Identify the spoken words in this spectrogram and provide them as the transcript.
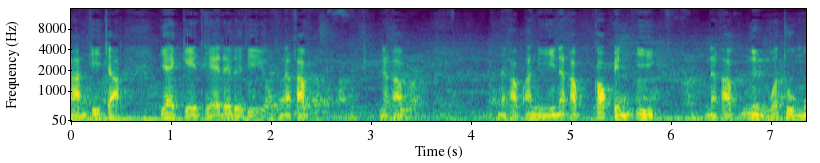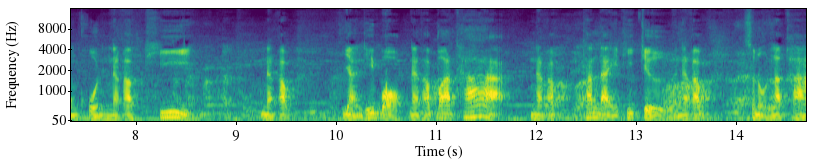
การที่จะแยกเกรดแท้ได้เลยทีเดียวนะครับนะครับนะครับ อันนี้นะครับก็เป็นอีกนะครับหนึ่งวัตถุมงคลนะครับที่นะครับอย่างที่บอกนะครับว่าถ้า นะครับท่านใดที่เจอนะครับสนนราคา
